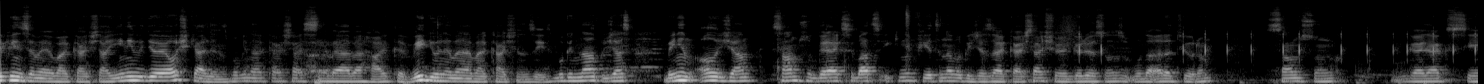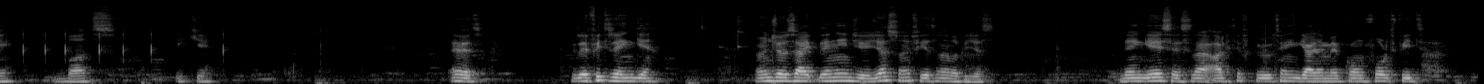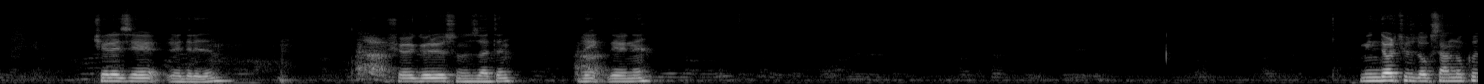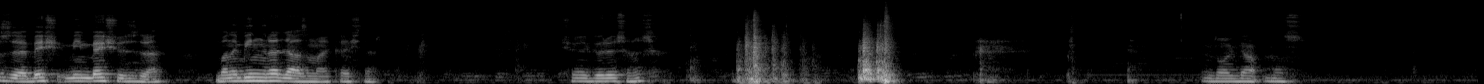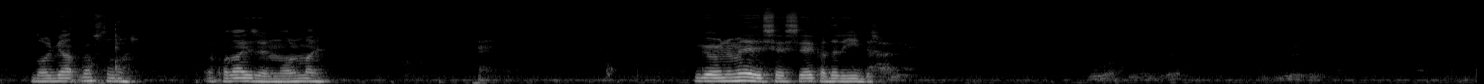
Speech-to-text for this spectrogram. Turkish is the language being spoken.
Hepinize merhaba arkadaşlar. Yeni videoya hoş geldiniz. Bugün arkadaşlar sizinle beraber harika video ile beraber karşınızdayız. Bugün ne yapacağız? Benim alacağım Samsung Galaxy Buds 2'nin fiyatına bakacağız arkadaşlar. Şöyle görüyorsunuz burada aratıyorum. Samsung Galaxy Buds 2. Evet. Grafit rengi. Önce özelliklerini inceleyeceğiz sonra fiyatına bakacağız. Dengeli sesler, aktif gürültü engelleme, comfort fit, çerezeye reddedelim. Şöyle görüyorsunuz zaten renklerini. ...1499 lira, 5500 lira. Bana 1000 lira lazım arkadaşlar. Şöyle görüyorsunuz. Dolby Atmos. Dolby Atmos da var. Equalizer normal. Görünümü de seslere kadar iyidir.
